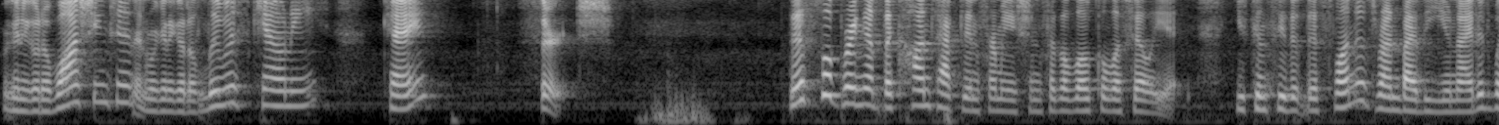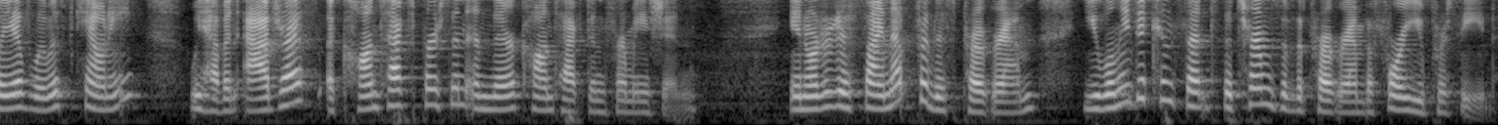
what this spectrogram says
We're going to go to Washington and we're going to go to Lewis County. Okay, search. This will bring up the contact information for the local affiliate. You can see that this one is run by the United Way of Lewis County. We have an address, a contact person, and their contact information. In order to sign up for this program, you will need to consent to the terms of the program before you proceed.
